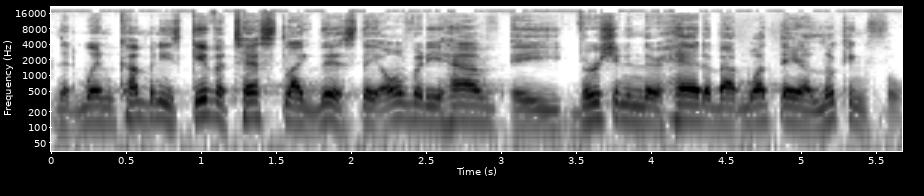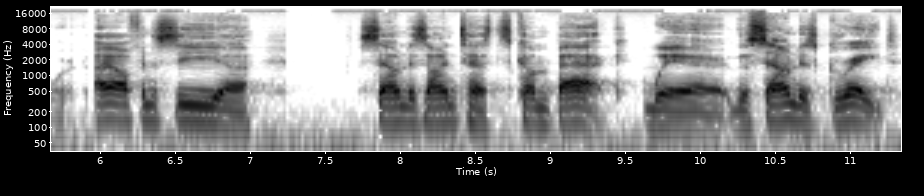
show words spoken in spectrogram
that when companies give a test like this, they already have a version in their head about what they are looking for. I often see. Uh, sound design tests come back where the sound is great,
